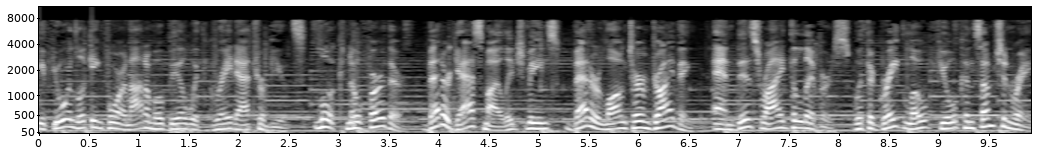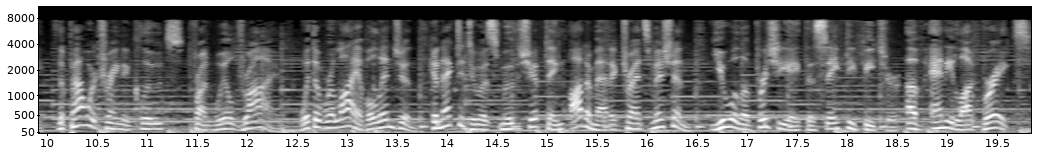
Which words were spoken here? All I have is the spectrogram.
If you're looking for an automobile with great attributes, look no further. Better gas mileage means better long-term driving, and this ride delivers with a great low fuel consumption rate. The powertrain includes front-wheel drive with a reliable engine connected to a smooth shifting automatic transmission. You will appreciate the safety feature of anti-lock brakes.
